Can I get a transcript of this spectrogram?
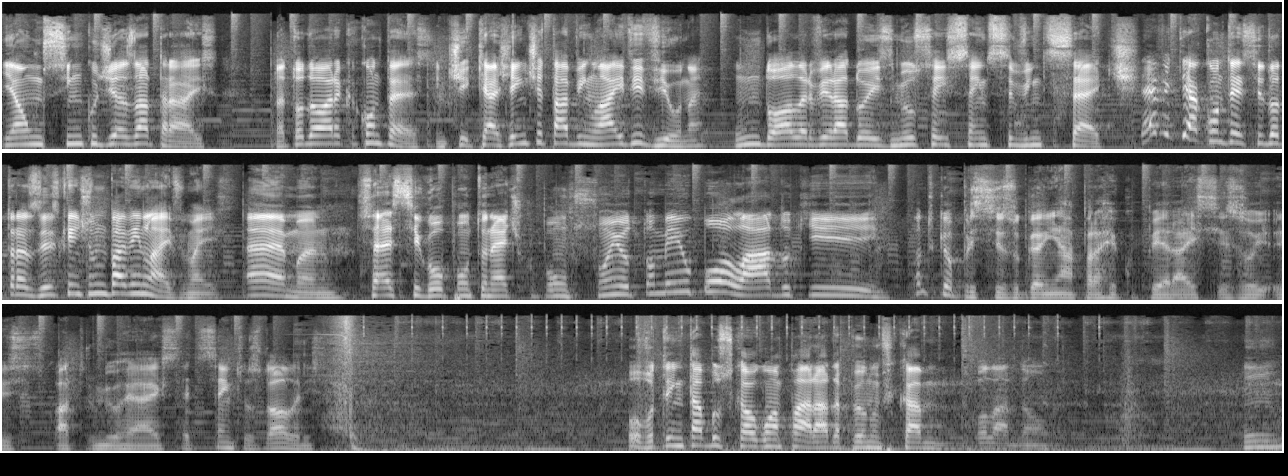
e há uns 5 dias atrás. Não é toda hora que acontece. Que a gente tava em live e viu, né? Um dólar virar 2.627. Deve ter acontecido outras vezes que a gente não tava em live, mas... É, mano. CSGO.net cupom sonho. Eu tô meio bolado que... Quanto que eu preciso ganhar pra recuperar esses, esses 4 mil reais? 700 dólares? Pô, vou tentar buscar alguma parada pra eu não ficar boladão. Um,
